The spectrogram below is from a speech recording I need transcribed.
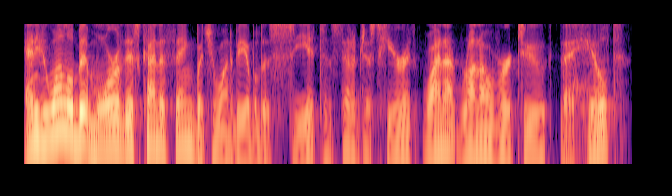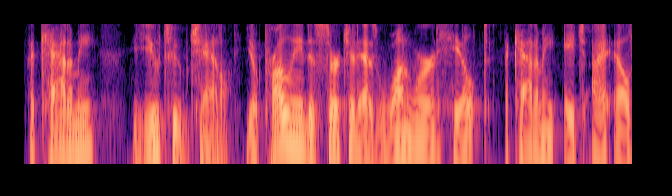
And if you want a little bit more of this kind of thing, but you want to be able to see it instead of just hear it, why not run over to the Hilt Academy YouTube channel? You'll probably need to search it as one word, Hilt Academy, H I L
